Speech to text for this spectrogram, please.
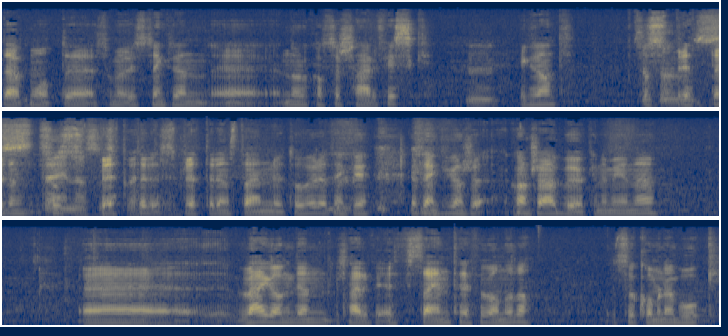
Det er på en måte som hvis du tenker en, eh, Når du kaster skjær fisk, Mm. ikke sant? Så Sånn spretter den, så spretter, spretter. spretter den steinen utover. Jeg tenker, jeg tenker kanskje, kanskje er bøkene mine eh, Hver gang den steinen treffer vannet, da, så kommer det en bok.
